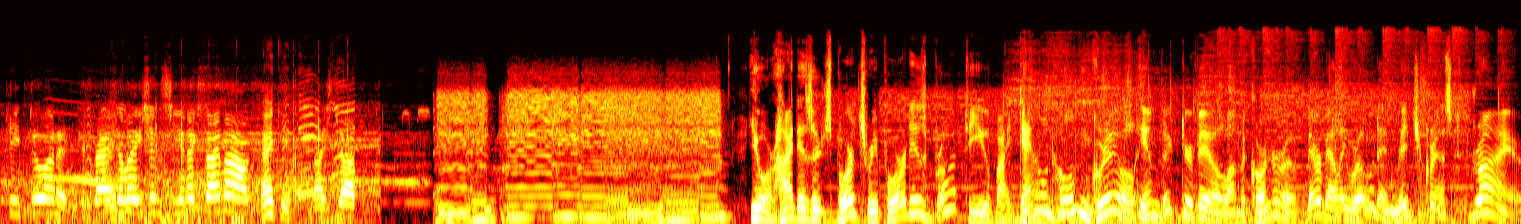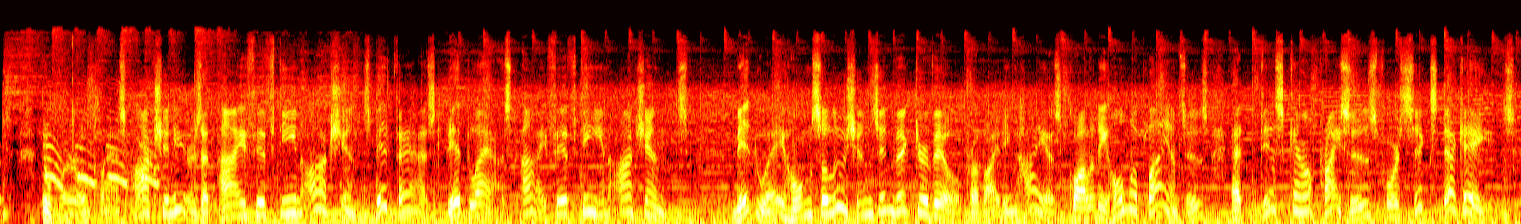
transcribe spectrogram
Keep doing it. Congratulations. See you next time out. Thank you. Nice job. Your High Desert Sports Report is brought to you by Down Home Grill in Victorville on the corner of Bear Valley Road and Ridgecrest Drive. The world class auctioneers at I 15 Auctions. Bid fast, bid last. I 15 Auctions. Midway Home Solutions in Victorville, providing highest quality home appliances at discount prices for six decades.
